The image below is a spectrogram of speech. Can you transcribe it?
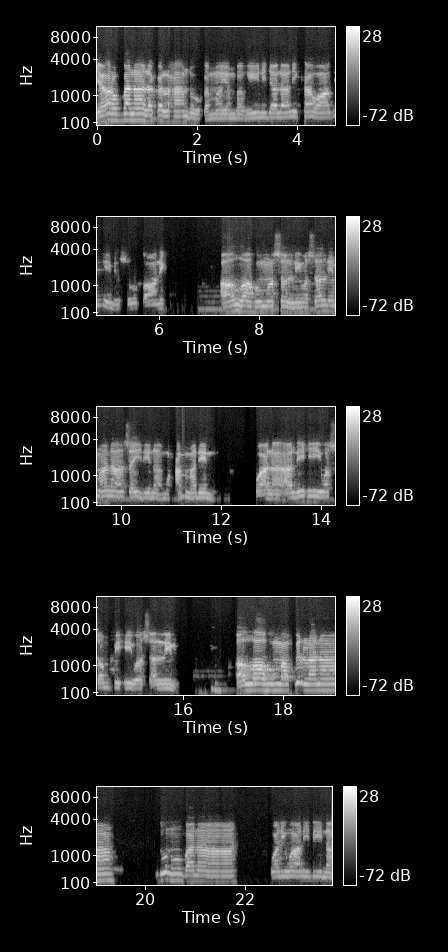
يا ربنا لك الحمد كما ينبغي لجلالك وعظيم سلطانك اللهم صل وسلم على سيدنا محمد وعلى آله وصحبه وسلم اللهم اغفر لنا ذنوبنا ولوالدينا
